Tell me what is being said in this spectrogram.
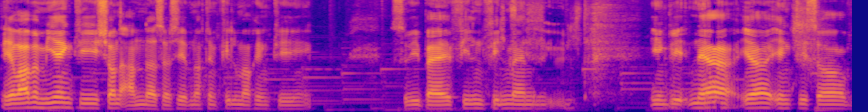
ja, war bei mir irgendwie schon anders. Also ich habe nach dem Film auch irgendwie, so wie bei vielen Filmen, irgendwie, naja, ja, irgendwie so,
